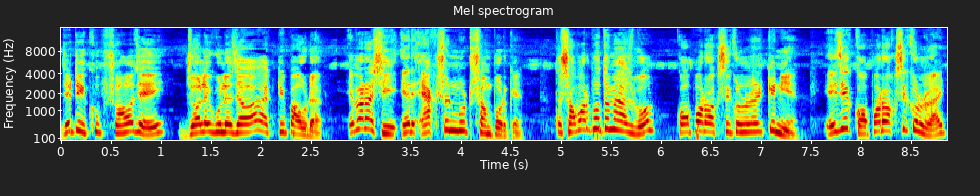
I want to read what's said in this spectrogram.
যেটি খুব সহজেই জলে গুলে যাওয়া একটি পাউডার এবার আসি এর অ্যাকশন মুড সম্পর্কে। তো সবার প্রথমে আসব কপার অক্সিক্লোরাইডকে নিয়ে। এই যে কপার অক্সিক্লোরাইড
